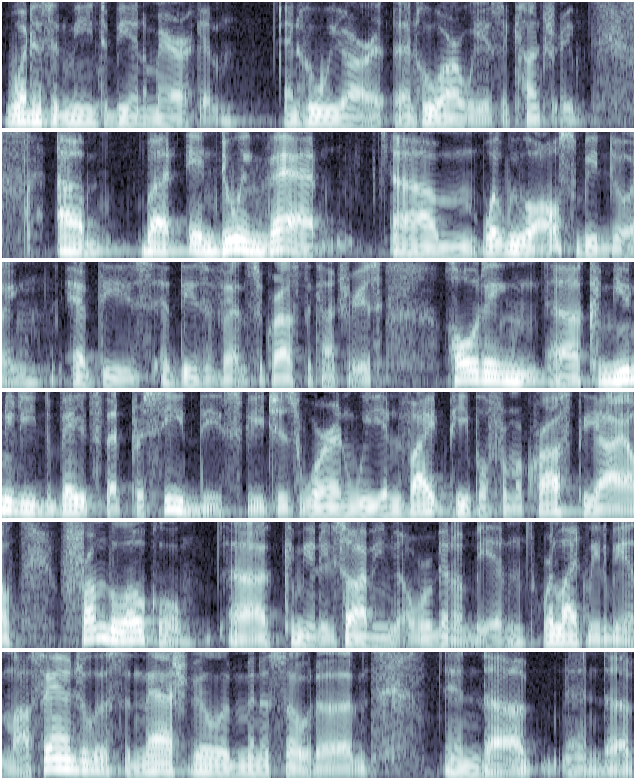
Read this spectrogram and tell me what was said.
what does it mean to be an American? And who we are, and who are we as a country? Um, but in doing that, um, what we will also be doing at these at these events across the country is holding uh, community debates that precede these speeches, wherein we invite people from across the aisle from the local uh, community. So I mean, you know, we're going to be in we're likely to be in Los Angeles and Nashville and Minnesota and and uh, and uh,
